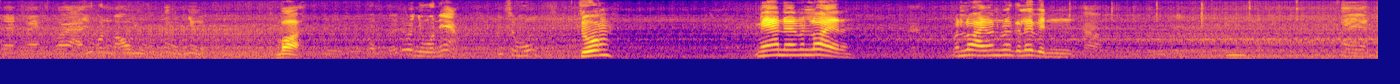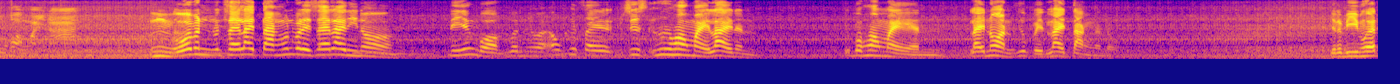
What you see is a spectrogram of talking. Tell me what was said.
แม่นแม่นว่าอายุคนเมาอยู่ตั้งยืดบ่เพิ่นไปด้วยยูนเนี่ย มันสูงจุงแม่นนั่นมันลอยน่ะมันลอยมันมันก็เลยเป็นครับอืมแต่ตัวห้องใหม่นะอืมโอ้ยมันมันใส่ลายตังมันบ่ได้ใส่ลายนี่เนาะนี่ยังบอกเพิ่นอยู่ว่าเอ้าคือใส่ซื้อคือห้องใหม่ลายนั่นคือบ่ห้องใหม่อันลายนอนคือเป็นลายตังนั่นเนาะจระบีหมด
